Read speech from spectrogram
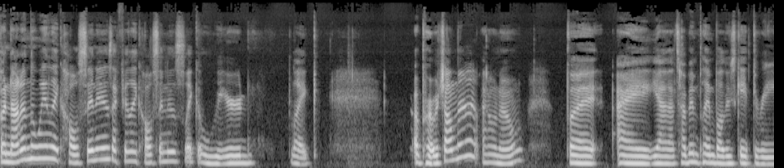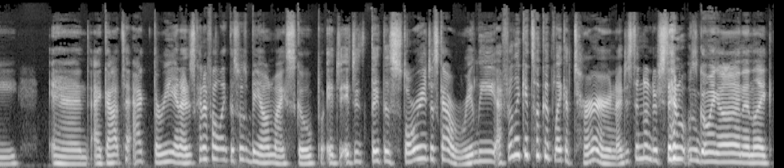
but not in the way like halsin is i feel like halsin is like a weird like approach on that. I don't know. But I yeah, that's how I've been playing Baldur's Gate 3 and I got to act 3 and I just kind of felt like this was beyond my scope. It it just like the story just got really I feel like it took a, like a turn. I just didn't understand what was going on and like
